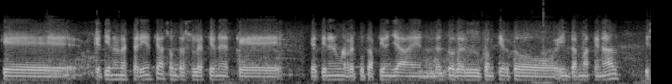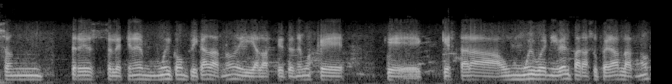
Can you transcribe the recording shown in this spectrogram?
que, que tienen experiencia, son tres selecciones que, que tienen una reputación ya en, dentro del concierto internacional y son tres selecciones muy complicadas ¿no? y a las que tenemos que, que, que estar a un muy buen nivel para superarlas. ¿no?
